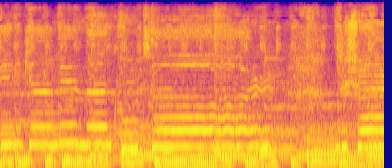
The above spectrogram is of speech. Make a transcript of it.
Beni kendinden kurtar Düşerdim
